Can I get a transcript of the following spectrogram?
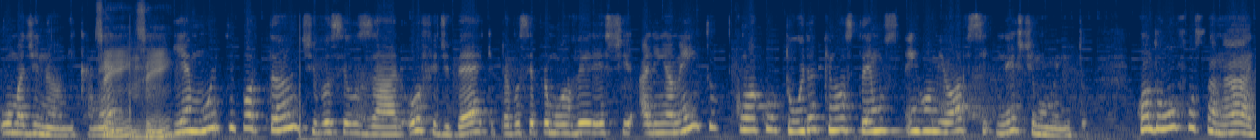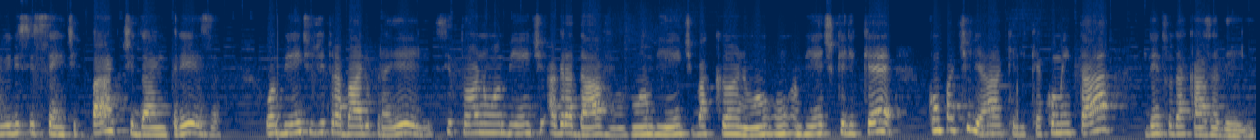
uma dinâmica, né? Sim, sim. E é muito importante você usar o feedback para você promover este alinhamento com a cultura que nós temos em home office neste momento. Quando um funcionário ele se sente parte da empresa, o ambiente de trabalho para ele se torna um ambiente agradável, um ambiente bacana, um, um ambiente que ele quer compartilhar, que ele quer comentar dentro da casa dele.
